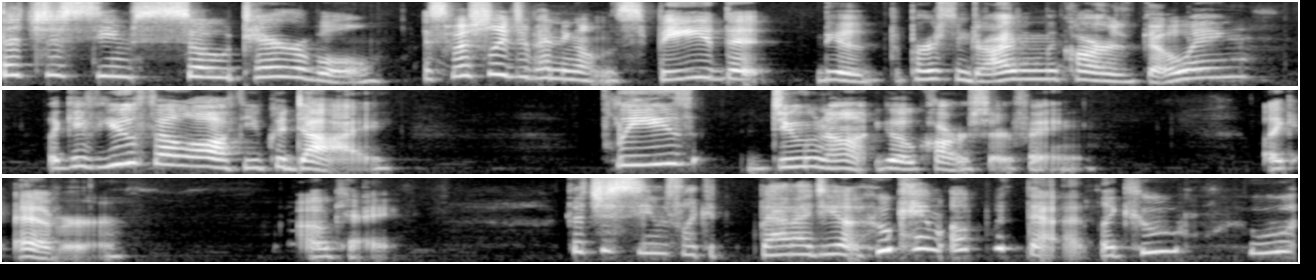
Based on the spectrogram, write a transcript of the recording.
That just seems so terrible, especially depending on the speed that the, the person driving the car is going. Like if you fell off, you could die. Please do not go car surfing. Like ever. Okay. That just seems like a bad idea. Who came up with that? Like who who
